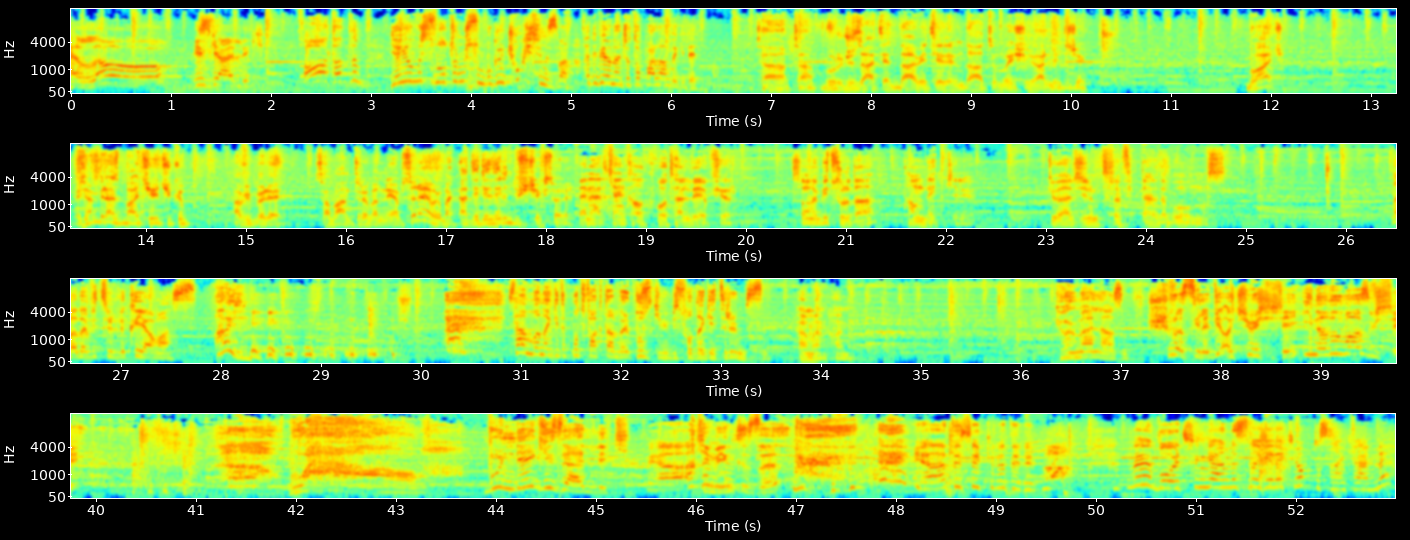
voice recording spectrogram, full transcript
Hello. Biz geldik. Aa tatlım yayılmışsın oturmuşsun. Bugün çok işimiz var. Hadi bir an önce toparlan da gidelim. Tamam tamam. Burcu zaten davetiyelerin dağıtılma işini halledecek. Boğaç. E sen biraz bahçeye çıkıp hafif böyle sabah antrenmanını yapsana yavrum. Bak adedelerin düşecek sonra. Ben erken kalkıp otelde yapıyorum. Sonra bir tur daha tam denk geliyor. Güvercinim trafiklerde boğulmasın. Bana bir türlü kıyamaz. Ay. Sen bana gidip mutfaktan böyle buz gibi bir soda getirir misin? Hemen hani. Görmen lazım. Şurasıyla bir açıyor şişeyi. inanılmaz bir şey. wow! Bu ne güzellik. Ya, Kimin kızı? ya teşekkür ederim. Ve bu açın gelmesine gerek yoktu sen kendine.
